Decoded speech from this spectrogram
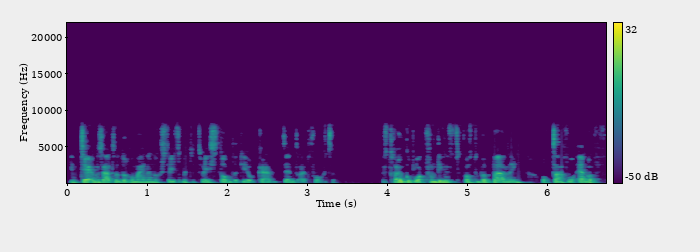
Intern zaten de Romeinen nog steeds met de twee standen die elkaar de tent uitvochten. Een struikelblok van dienst was de bepaling op tafel 11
